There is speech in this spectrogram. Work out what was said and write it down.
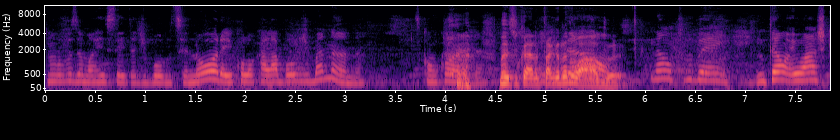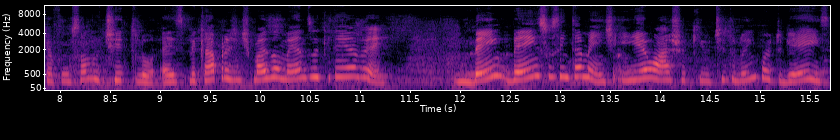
não vou fazer uma receita de bolo de cenoura e colocar lá bolo de banana. Você concorda? Mas o cara tá Então, graduado. Não, tudo bem. Então, eu acho que a função do título é explicar pra gente mais ou menos o que tem a ver. Bem, bem sucintamente. E eu acho que o título em português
